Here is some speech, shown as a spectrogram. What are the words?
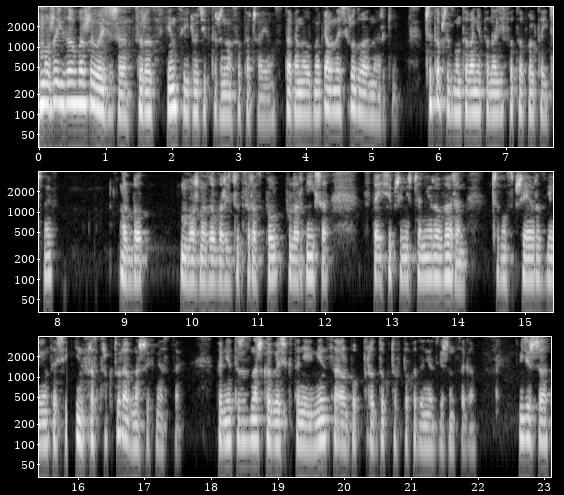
Może i zauważyłeś, że coraz więcej ludzi, którzy nas otaczają, stawia na odnawialne źródła energii. Czy to przez montowanie paneli fotowoltaicznych, Albo można zauważyć, że coraz popularniejsze staje się przemieszczanie rowerem, czemu sprzyja rozwijająca się infrastruktura w naszych miastach. Pewnie też znasz kogoś, kto nie je mięsa albo produktów pochodzenia zwierzęcego. Widzisz, że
